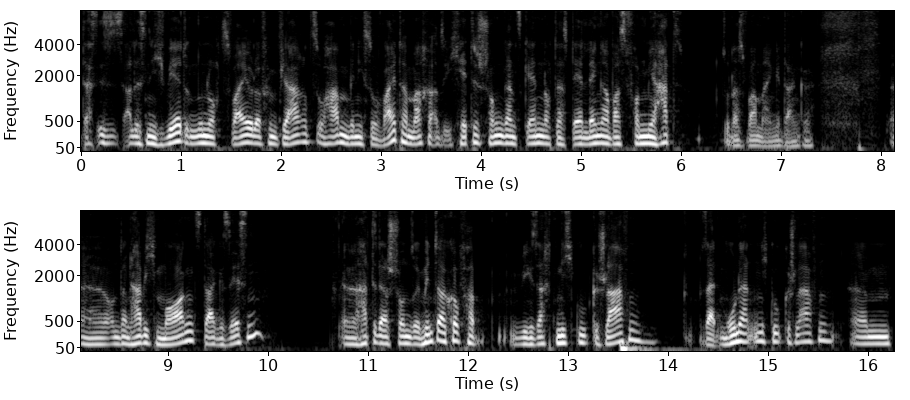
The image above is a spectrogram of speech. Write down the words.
das ist es alles nicht wert und nur noch zwei oder fünf Jahre zu haben, wenn ich so weitermache. Also ich hätte schon ganz gern noch, dass der länger was von mir hat. So, das war mein Gedanke. Äh, und dann habe ich morgens da gesessen, äh, hatte das schon so im Hinterkopf, habe wie gesagt nicht gut geschlafen, seit Monaten nicht gut geschlafen. Ähm,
